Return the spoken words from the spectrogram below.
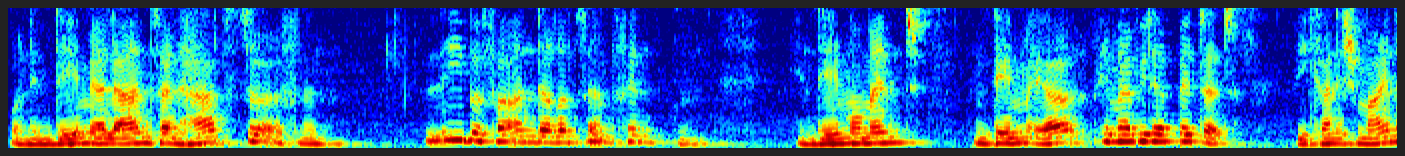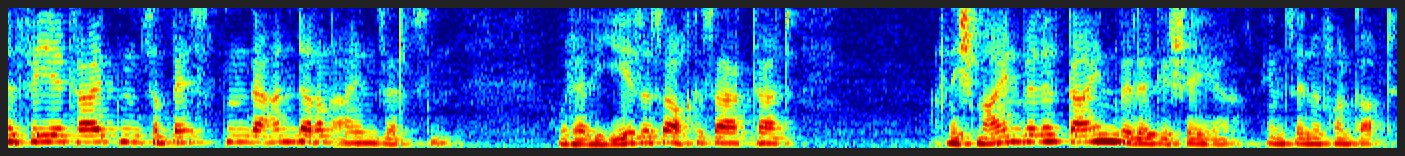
Und indem er lernt, sein Herz zu öffnen, Liebe für andere zu empfinden, in dem Moment, in dem er immer wieder bittet, wie kann ich meine Fähigkeiten zum Besten der anderen einsetzen? Oder wie Jesus auch gesagt hat, nicht mein Wille, dein Wille geschehe im Sinne von Gott.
